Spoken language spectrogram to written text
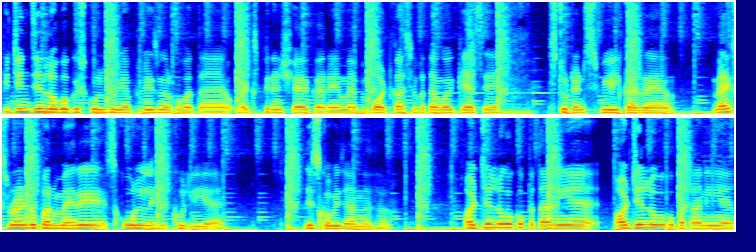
कि जिन जिन लोगों की स्कूल खुली हैं प्लीज़ मेरे को बताएँ एक्सपीरियंस शेयर करें। मैं भी पॉडकास्ट में बताऊँगा कैसे स्टूडेंट्स फील कर रहे हैं। मैं स्टूडेंट पर मेरे स्कूल नहीं खुली है, जिसको भी जानना था। और जिन लोगों को पता नहीं है, और जिन लोगों को पता नहीं है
